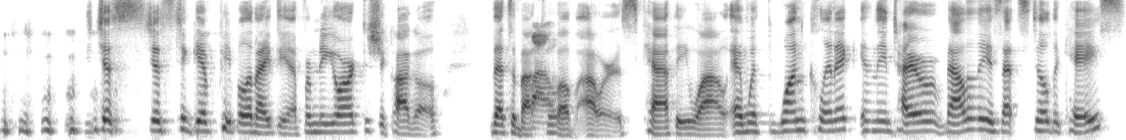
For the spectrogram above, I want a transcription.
just just to give people an idea, from New York to Chicago, that's about wow. 12 hours, Kathy. Wow. And with one clinic in the entire valley, is that still the case?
